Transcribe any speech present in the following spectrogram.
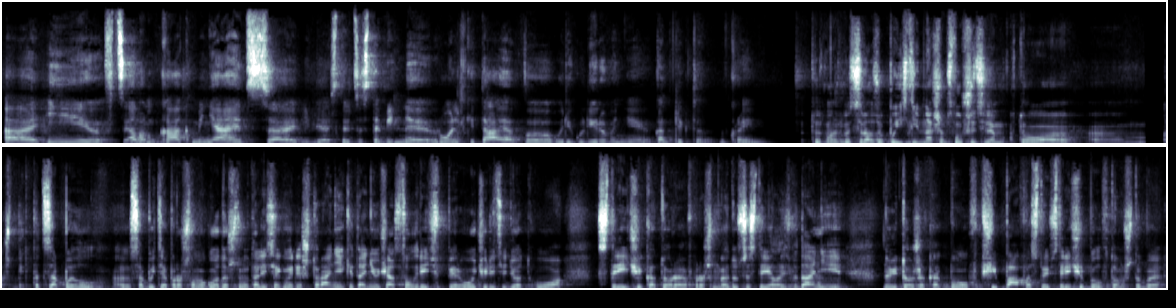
А, и в целом, как меняется или остается стабильная роль Китая в урегулировании конфликта в Украине? Тут, может быть, сразу поясним нашим слушателям, кто эм, может быть, подзабыл э, события прошлого года, что вот Алисия говорит, что ранее Китай не участвовал. Речь в первую очередь идет о встрече, которая в прошлом году состоялась в Дании. Ну и тоже как бы общий пафос той встречи был в том, чтобы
